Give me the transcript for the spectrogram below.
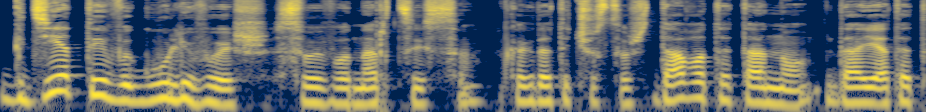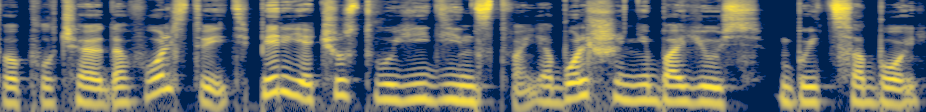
Где ты выгуливаешь своего нарцисса, когда ты чувствуешь, да, вот это оно, да, я от этого получаю удовольствие, и теперь я чувствую единство, я больше не боюсь быть собой.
